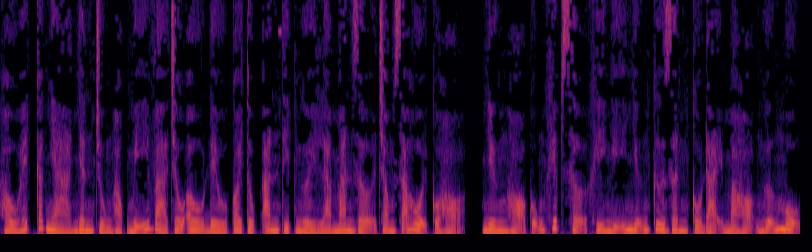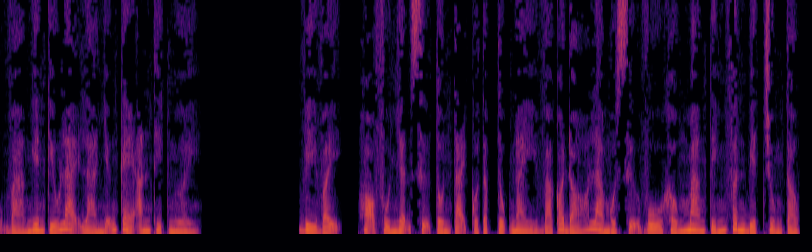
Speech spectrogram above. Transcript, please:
hầu hết các nhà nhân chủng học Mỹ và châu Âu đều coi tục ăn thịt người là man dợ trong xã hội của họ, nhưng họ cũng khiếp sợ khi nghĩ những cư dân cổ đại mà họ ngưỡng mộ và nghiên cứu lại là những kẻ ăn thịt người. Vì vậy, họ phủ nhận sự tồn tại của tập tục này và coi đó là một sự vu khống mang tính phân biệt chủng tộc.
